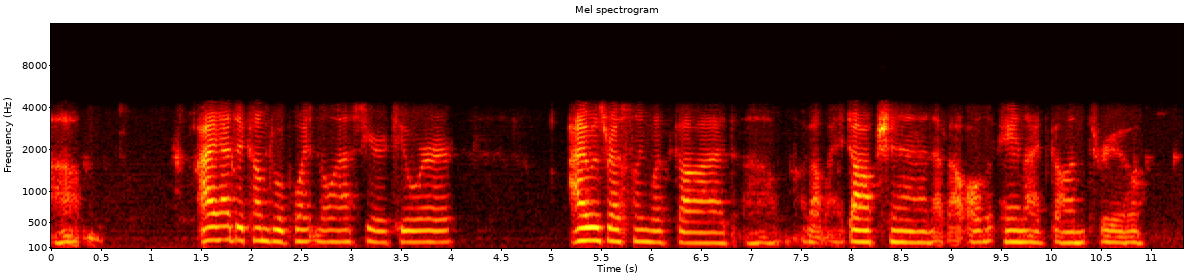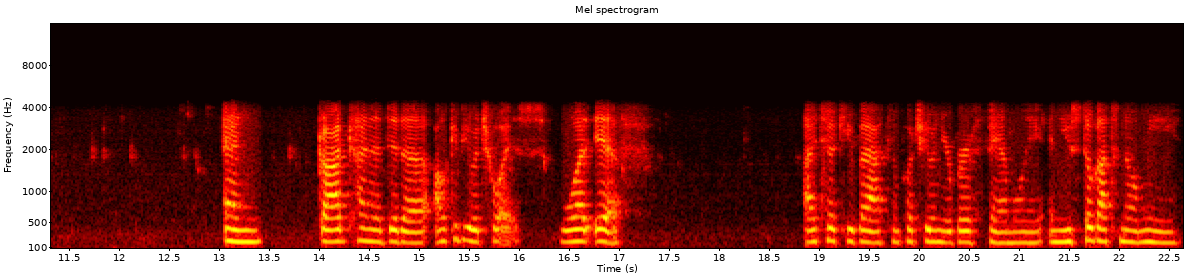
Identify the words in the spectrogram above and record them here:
Um, I had to come to a point in the last year or two where I was wrestling with God um, about my adoption, about all the pain I'd gone through. And God kind of did a, I'll give you a choice. What if I took you back and put you in your birth family and you still got to know me?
